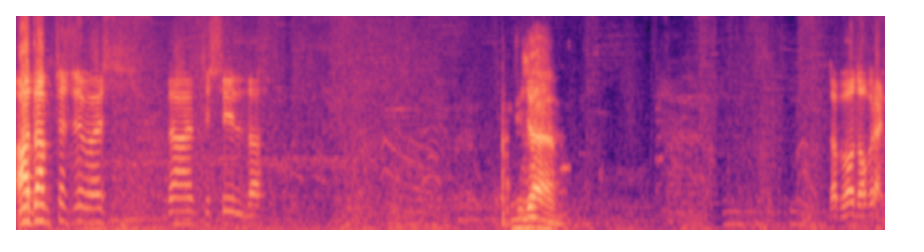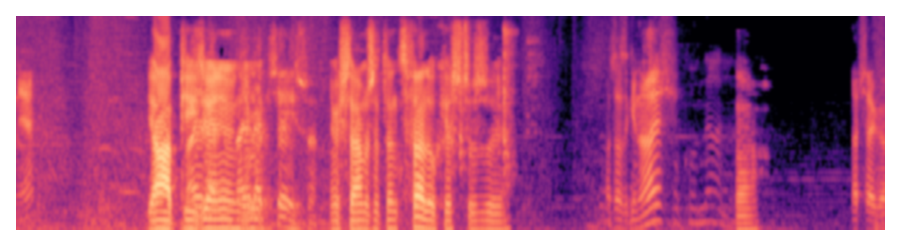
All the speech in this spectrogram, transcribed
Adam, przeżyłeś! Dałem ci shielda. Widziałem. To było dobre, nie? Ja pizdzie, Najle nie, nie, najlepsiejsze. nie myślałem, że ten cweluch jeszcze żyje. A co, zginąłeś? No. Dlaczego?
